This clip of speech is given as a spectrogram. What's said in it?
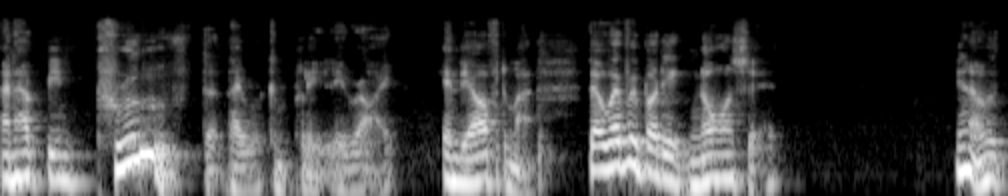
and have been proved that they were completely right in the aftermath, though everybody ignores it. You know,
